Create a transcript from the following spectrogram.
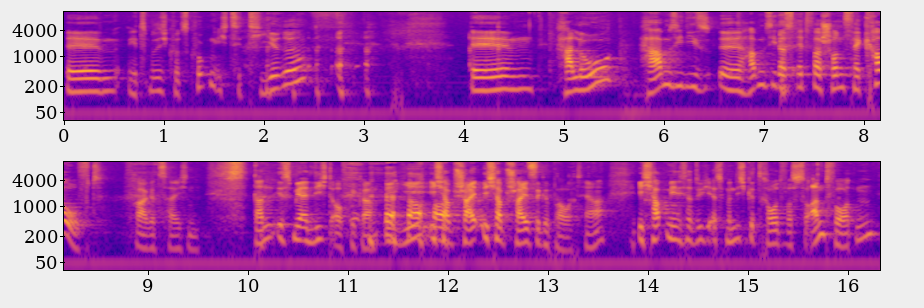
Ähm, jetzt muss ich kurz gucken, ich zitiere. Ähm, hallo, haben Sie, dies, äh, haben Sie das etwa schon verkauft? Fragezeichen. Dann ist mir ein Licht aufgegangen. Oh ich habe Schei hab Scheiße gebaut. Ja. Ich habe mir natürlich erstmal nicht getraut, was zu antworten.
